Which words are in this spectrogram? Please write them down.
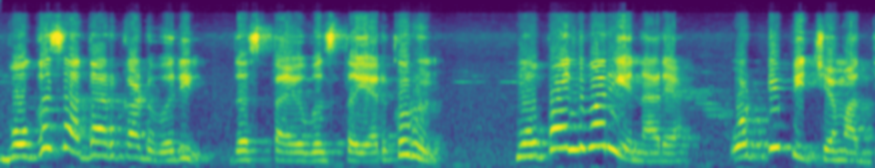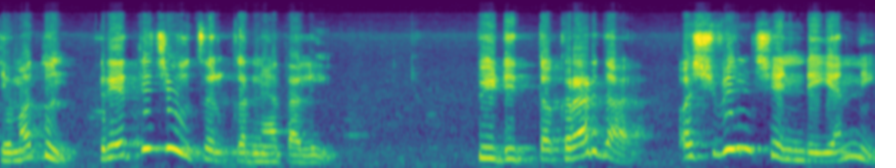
बोगस आधार कार्डवरील दस्तऐवज तयार करून मोबाईलवर येणाऱ्या ओ टी पीच्या माध्यमातून रेतीची उचल करण्यात आली. पीडित तक्रारदार अश्विन शेंडे यांनी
